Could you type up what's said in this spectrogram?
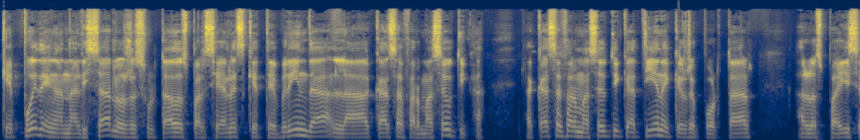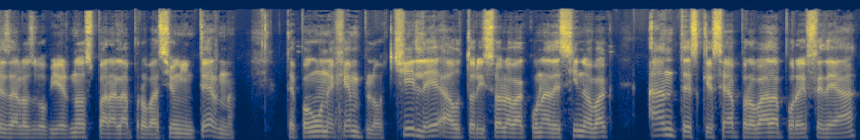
que pueden analizar los resultados parciales que te brinda la casa farmacéutica. La casa farmacéutica tiene que reportar a los países, a los gobiernos para la aprobación interna. Te pongo un ejemplo. Chile autorizó la vacuna de Sinovac antes que sea aprobada por FDA,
